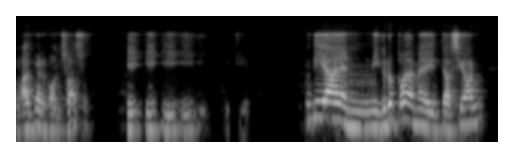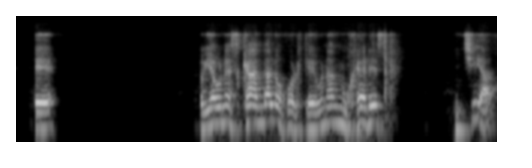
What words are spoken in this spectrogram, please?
más vergonzoso. Y, un día en mi grupo de meditación había un escándalo porque unas mujeres en Chía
